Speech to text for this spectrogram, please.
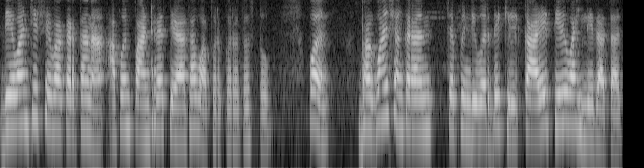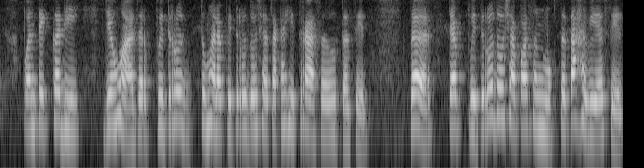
देवांची सेवा करताना आपण पांढऱ्या तिळाचा वापर करत असतो. पण भगवान शंकरांच्या पिंडीवर देखील काळे तीळ वाहिले जातात. पण ते कधी जेव्हा जर पितृ तुम्हाला पितृदोषाचा काही त्रास होत असेल तर त्या पितृदोषापासून मुक्तता हवी असेल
